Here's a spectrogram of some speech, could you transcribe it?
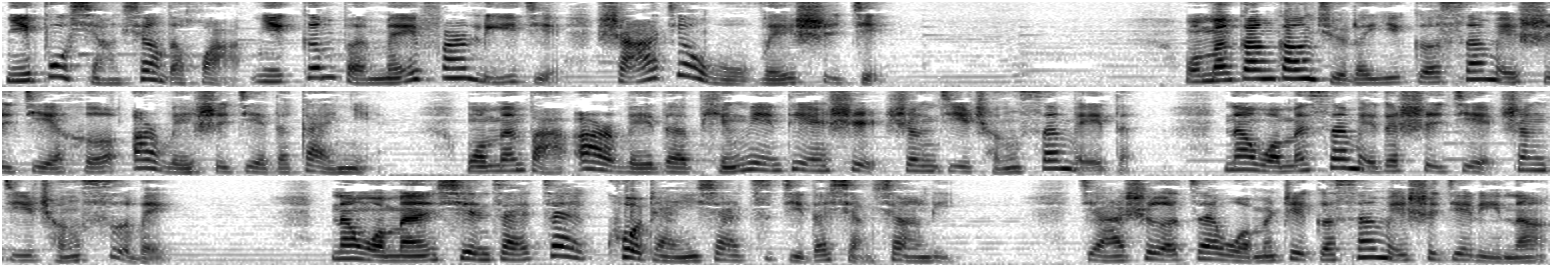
你不想象的话，你根本没法理解啥叫五维世界。我们刚刚举了一个三维世界和二维世界的概念，我们把二维的平面电视升级成三维的，那我们三维的世界升级成四维。那我们现在再扩展一下自己的想象力，假设在我们这个三维世界里呢，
